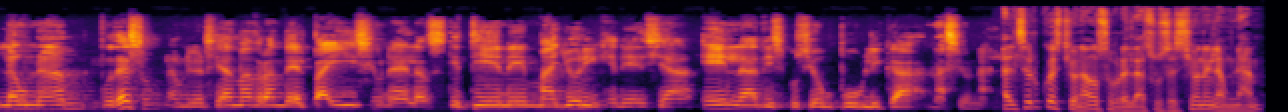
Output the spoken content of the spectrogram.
la UNAM, pues eso, la universidad más grande del país y una de las que tiene mayor injerencia en la discusión pública nacional. Al ser cuestionado sobre la sucesión en la UNAM,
